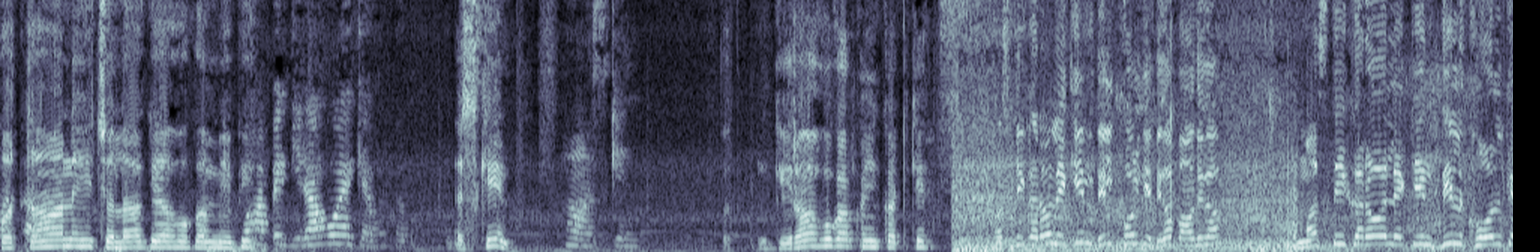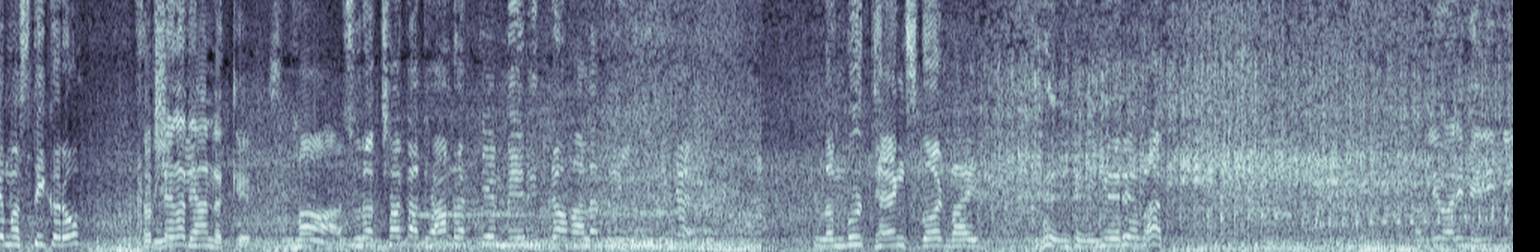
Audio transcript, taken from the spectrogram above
पता नहीं चला गया होगा मे बी वहाँ पे गिरा हुआ है क्या मतलब? स्किन हाँ स्किन गिरा होगा कहीं कट के। मस्ती करो लेकिन दिल खोल के दिखा पाँव दिखा। मस्ती करो लेकिन दिल खोल के मस्ती करो। सुरक्षा का ध्यान रखे हाँ सुरक्षा का ध्यान रख के मेरी तरह हालत नहीं हुई ठीक है? लंबू थैंक्स गॉड भाई। मेरे बात अगली बारी मेरी थी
